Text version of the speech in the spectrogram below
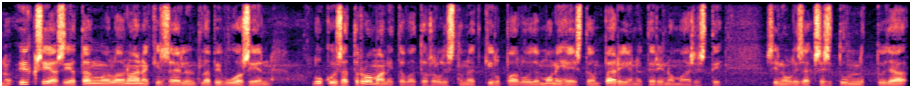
No yksi asia tangoilla on ainakin säilynyt läpi vuosien Lukuisat romanit ovat osallistuneet kilpailuun ja moni heistä on pärjännyt erinomaisesti. Sinun lisäksesi tunnettuja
